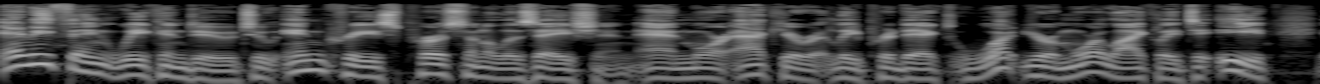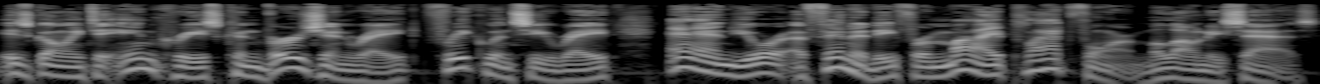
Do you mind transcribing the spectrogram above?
Anything we can do to increase personalization and more accurately predict what you're more likely to eat is going to increase conversion rate, frequency rate, and your affinity for my platform, Maloney says.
